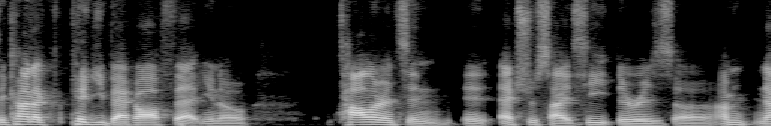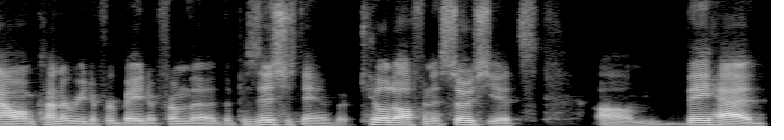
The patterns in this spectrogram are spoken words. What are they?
to kind of piggyback off that, you know, tolerance in, in exercise heat, there is, uh, I'm now I'm kind of reading verbatim from the, the position stand, but Kilduff and Associates, um, they had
